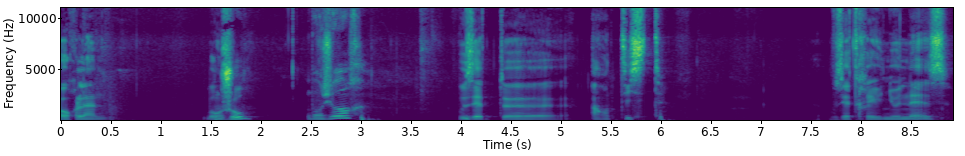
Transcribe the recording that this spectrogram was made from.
Orlan. Bonjour. Bonjour. Vous êtes euh, artiste, vous êtes réunionnaise,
